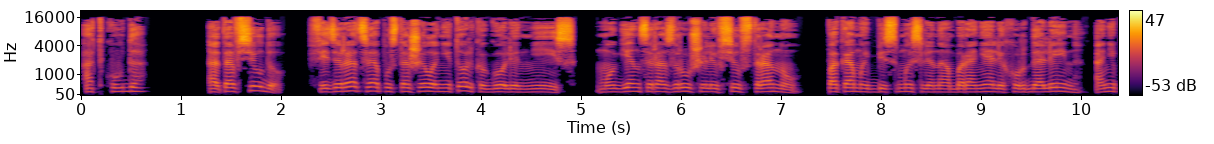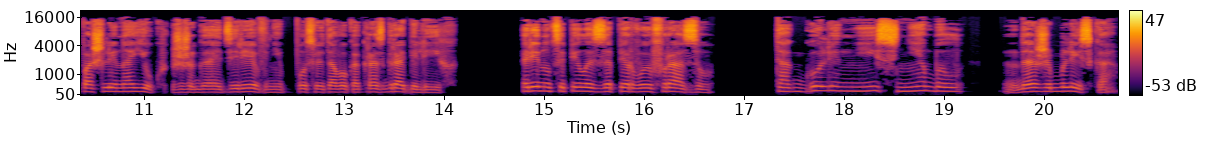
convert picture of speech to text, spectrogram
Откуда? Отовсюду. Федерация опустошила не только Голен-Ниис. Мугенцы разрушили всю страну. Пока мы бессмысленно обороняли Хурдалейн, они пошли на юг, сжигая деревни после того, как разграбили их. Рин уцепилась за первую фразу. Так голен Низ не был даже близко.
